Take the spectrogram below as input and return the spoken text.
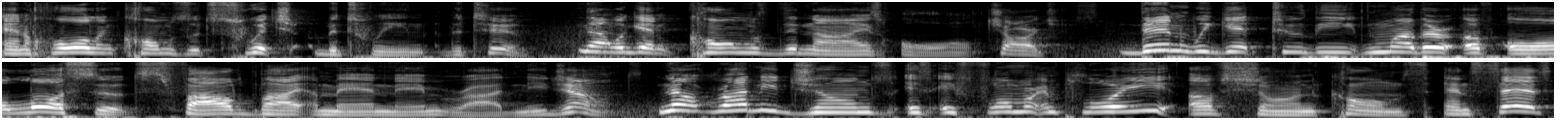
and Hall and Combs would switch between the two. Now, again, Combs denies all charges. Then we get to the mother of all lawsuits, filed by a man named Rodney Jones. Now, Rodney Jones is a former employee of Sean Combs and says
